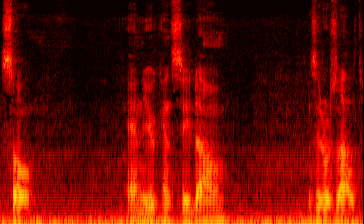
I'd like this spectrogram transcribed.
So and you can see down the result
